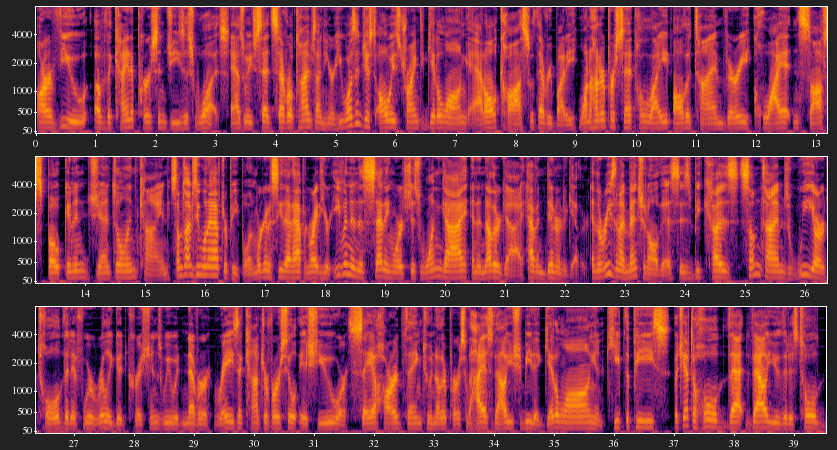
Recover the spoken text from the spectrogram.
our view of the kind of person Jesus was. As we've said several times on here, he wasn't just always trying to get along at all costs with everybody, 100% polite all the time, very quiet and soft spoken and gentle and kind. Sometimes he went after people, and we're going to see that happen right here, even in a setting where it's just one guy and another guy having dinner together. And the reason I mention all this is because sometimes we are told that if we're really good Christians, we would never raise a controversial issue or say a hard thing to another person. The highest value should be to get along and keep the peace, but you have to hold that value that is told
